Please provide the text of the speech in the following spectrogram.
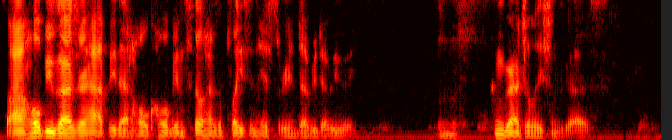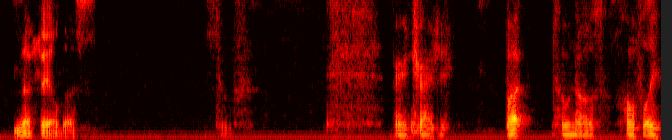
So I hope you guys are happy that Hulk Hogan still has a place in history in WWE. Mm. Congratulations, guys. You have failed us. Very tragic. But who knows? Hopefully,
